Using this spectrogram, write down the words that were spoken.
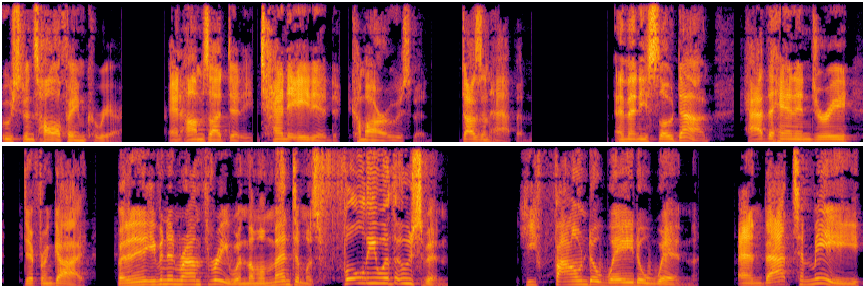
Usman's Hall of Fame career. And Khamzat did he 10 aided Kamaru Usman. Doesn't happen. And then he slowed down, had the hand injury, different guy. But in, even in round three, when the momentum was fully with Usman, he found a way to win. And that to me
